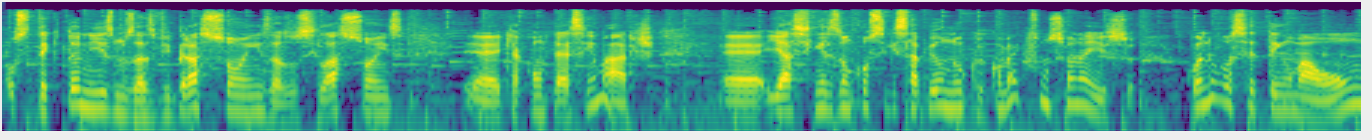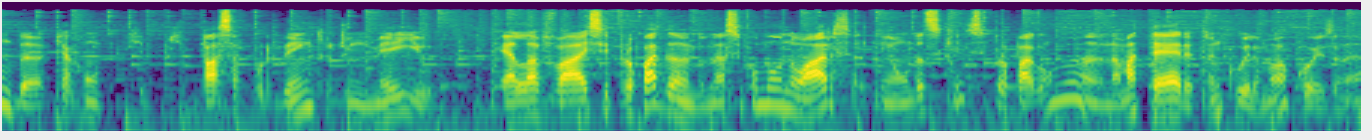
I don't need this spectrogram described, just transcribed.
os tectonismos, as vibrações, as oscilações é, que acontecem em Marte. É, e assim eles vão conseguir saber o núcleo. Como é que funciona isso? Quando você tem uma onda que, que, que passa por dentro de um meio, ela vai se propagando, né? Assim como no ar, tem ondas que se propagam na, na matéria, tranquila, a mesma coisa, né?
